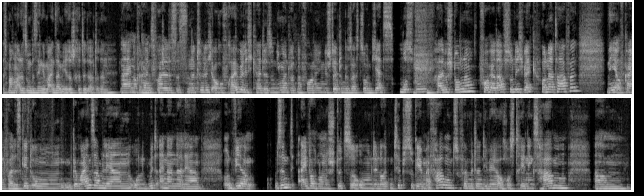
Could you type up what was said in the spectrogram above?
es machen alle so ein bisschen gemeinsam ihre Schritte da drin. Nein, auf keinen Fall. Das ist natürlich auch auf Freiwilligkeit. Also niemand wird nach vorne hingestellt und gesagt, so und jetzt musst du halbe Stunde, vorher darfst du nicht weg von der Tafel. Nee, auf keinen Fall. Es geht um gemeinsam lernen und miteinander lernen. Und wir sind einfach nur eine Stütze, um den Leuten Tipps zu geben, Erfahrungen zu vermitteln, die wir ja auch aus Trainings haben. Ähm,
